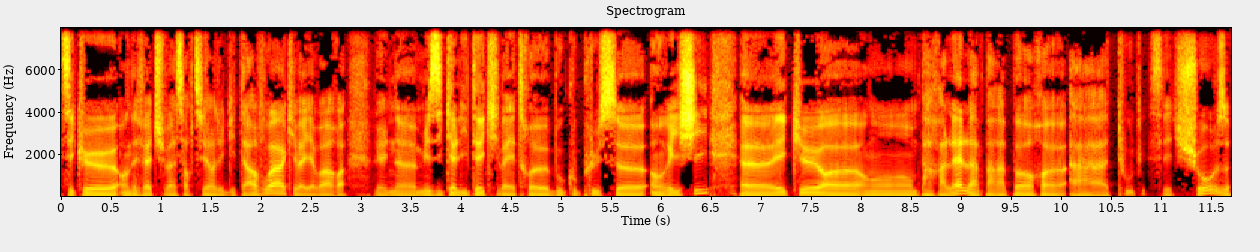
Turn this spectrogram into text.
c'est que en effet, tu vas sortir du guitare-voix, qu'il va y avoir une euh, musicalité qui va être euh, beaucoup plus euh, enrichie euh, et que euh, en parallèle par rapport euh, à toutes ces choses,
